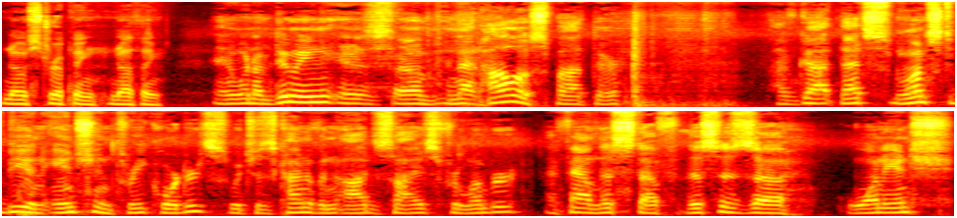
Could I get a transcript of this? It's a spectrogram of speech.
no stripping, nothing. And what I'm doing is um, in that hollow spot there, I've got, that's wants to be an inch and three quarters, which is kind of an odd size for lumber. I found this stuff. This is uh, one inch.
